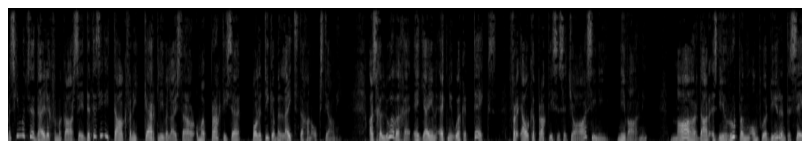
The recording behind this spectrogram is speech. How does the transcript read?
Miskien moet jy duidelik vir mekaar sê, dit is nie die taak van die kerk, liewe luisteraar, om 'n praktiese politieke beleid te gaan opstel nie. As gelowige het jy en ek nie ook 'n teks vir elke praktiese situasie nie, nie waar nie? Maar daar is die roeping om voortdurend te sê:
